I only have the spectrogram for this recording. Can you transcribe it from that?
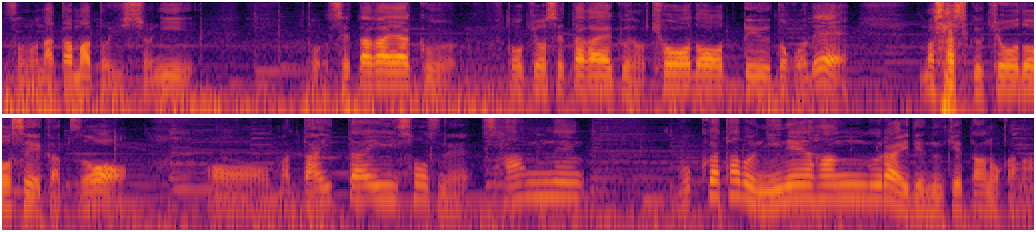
その仲間と一緒に世田谷区東京世田谷区の共同っていうとこでまさしく共同生活をまあ、大体そうですね。3年僕は多分2年半ぐらいで抜けたのかな。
